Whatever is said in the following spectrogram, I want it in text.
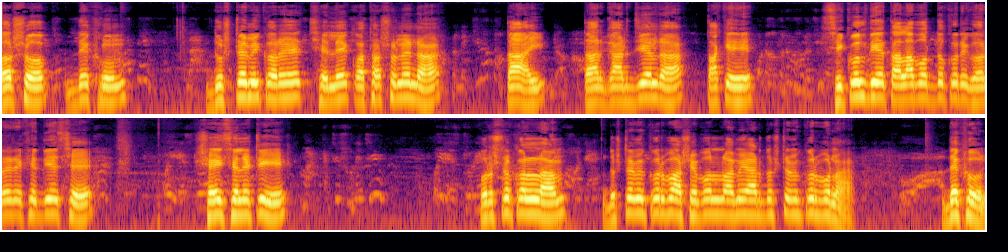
দর্শক, দেখুন দুষ্টামি করে, ছেলে কথা শোনে না, তাই তার গার্জিয়ানরা তাকে শিকল দিয়ে তালাবদ্ধ করে ঘরে রেখে দিয়েছে। সেই ছেলেটি প্রশ্ন করলাম, দুষ্টামি করব? সে বলল, আমি আর দুষ্টামি করব না। দেখুন,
